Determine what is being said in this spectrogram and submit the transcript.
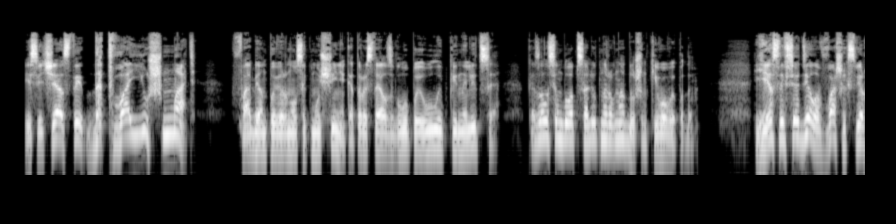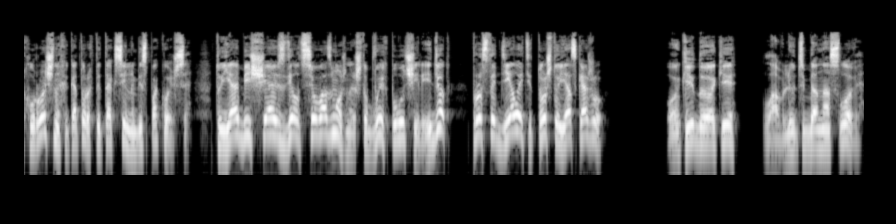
И сейчас ты... Да твою ж мать!» Фабиан повернулся к мужчине, который стоял с глупой улыбкой на лице. Казалось, он был абсолютно равнодушен к его выпадам. «Если все дело в ваших сверхурочных, о которых ты так сильно беспокоишься, то я обещаю сделать все возможное, чтобы вы их получили. Идет? Просто делайте то, что я скажу». «Оки-доки, ловлю тебя на слове.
